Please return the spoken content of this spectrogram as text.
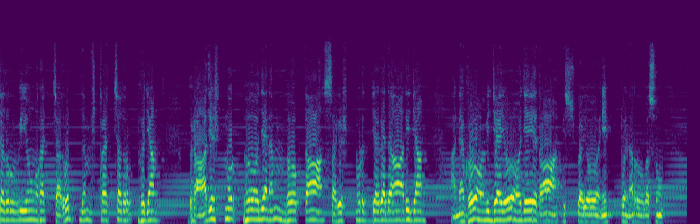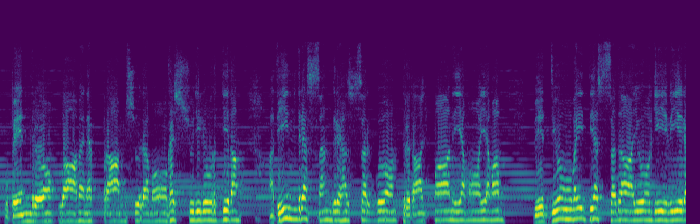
ചതുർവ്യൂഹ ചതുർദംഷ്ട ചതുർഭുജം ഭ്രാജിഷ്ണുർഭോജനം ഭോക്ത സഹിഷ്ണുർജഗദാദിജാം അനഘോ വിജയോ ജേതാ വിശ്വയോനി പുനർവസു ഉപേന്ദ്രോ വാമന പ്രാംശുരമോഘശുചിലൂർജിതം അതീന്ദ്ര സംഗ്രഹ സർഗോ ധൃതാത്മാ നിയമോ വേദ്യോ വൈദ്യ സദാ യോഗീ വീര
